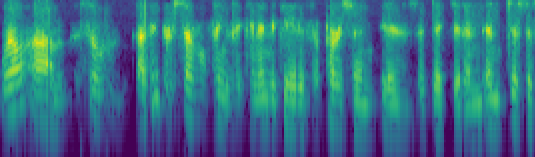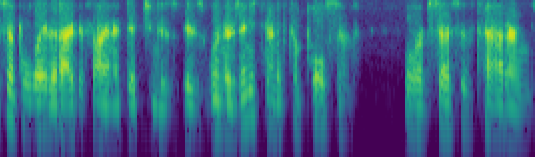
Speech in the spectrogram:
Well, um, so I think there's several things that can indicate if a person is addicted, and, and just a simple way that I define addiction is is when there's any kind of compulsive or obsessive patterns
